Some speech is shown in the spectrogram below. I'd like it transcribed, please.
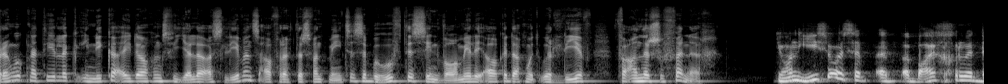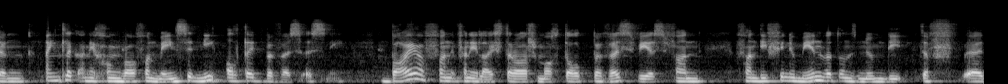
bring ook natuurlik unieke uitdagings vir julle as lewensafrigters want mense se behoeftes en waarmee hulle elke dag moet oorleef verander so vinnig. Johan, hierso is 'n 'n baie groot ding eintlik aan die gang waarvan mense nie altyd bewus is nie. Baie van van die luisteraars mag dalk bewus wees van van die fenomeen wat ons noem die die uh,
